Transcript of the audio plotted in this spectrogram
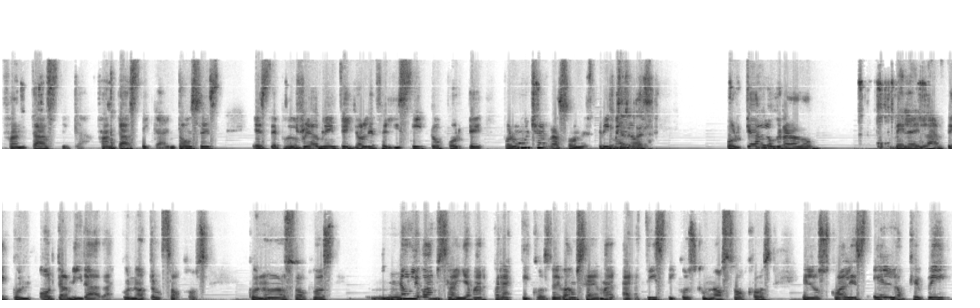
fantástica, fantástica. Entonces, este, pues realmente yo le felicito porque, por muchas razones. Primero, porque ha logrado ver el arte con otra mirada, con otros ojos, con unos ojos, no le vamos a llamar prácticos, le vamos a llamar artísticos, con unos ojos en los cuales él lo que ve,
